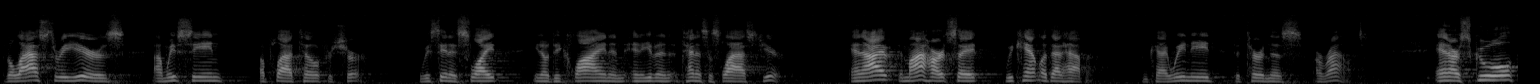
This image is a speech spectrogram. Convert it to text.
For the last three years, um, we've seen a plateau for sure. We've seen a slight, you know, decline in, in even attendance this last year. And I, in my heart, say we can't let that happen. Okay, we need to turn this around. In our school,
